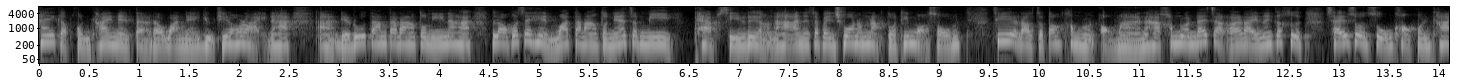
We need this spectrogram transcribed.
ให้กับคนไข้ในแต่ละวันเนี่ยอยู่ที่เท่าไหร่นะคะอะเดี๋ยวดูตามตารางตัวนี้นะคะ เราก็จะเห็นว่าตารางตัวนี้จะมีแถบสีเหลืองนะคะ อันนี้จะเป็นช่วงน้ำหนักตัวที่เหมาะสม ที่เราจะต้องคำนวณออกมานะคะคำนวณได้จากอะไรนั่นก็คือใช้ส่วนสูงของคนไข้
